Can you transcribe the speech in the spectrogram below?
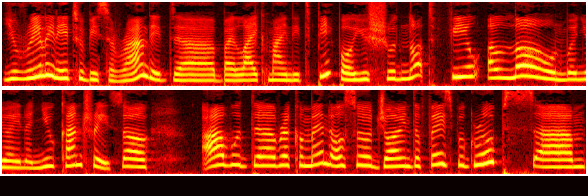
you really need to be surrounded uh, by like minded people. You should not feel alone when you're in a new country. So I would uh, recommend also join the Facebook groups. Um,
